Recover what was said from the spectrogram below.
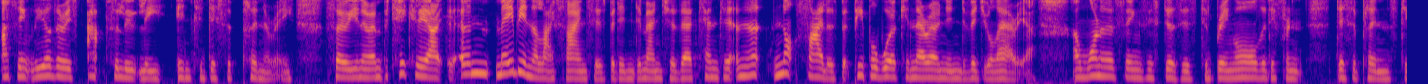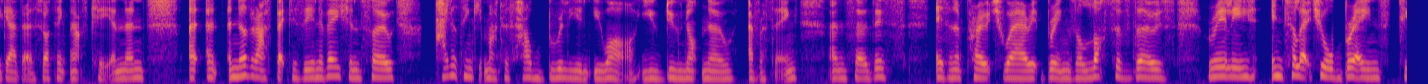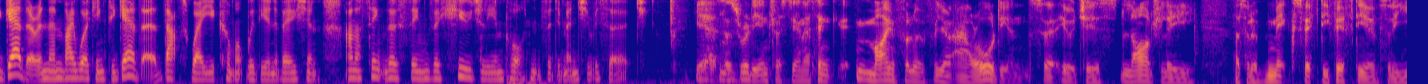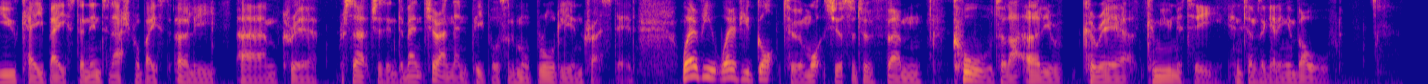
I think the other is absolutely interdisciplinary. So you know, and particularly, I, and maybe in the life sciences, but in dementia, they tend to, and not silos, but people work in their own individual area. And one of the things this does is to bring all the different disciplines together. So I think that's key. And then a, a, another aspect is the innovation. So I don't think it matters how brilliant you are, you do not know everything. And so this is an approach where it brings a lot of those really intellectual brains together. And then by working together, that's where you come up with the innovation. And I think those things are hugely important for dementia research. Yeah, so it's really interesting, and I think mindful of you know our audience, uh, which is largely a sort of mix 50-50 of sort of UK based and international based early um, career researchers in dementia, and then people sort of more broadly interested. Where have you where have you got to, and what's your sort of um, call to that early career community in terms of getting involved?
